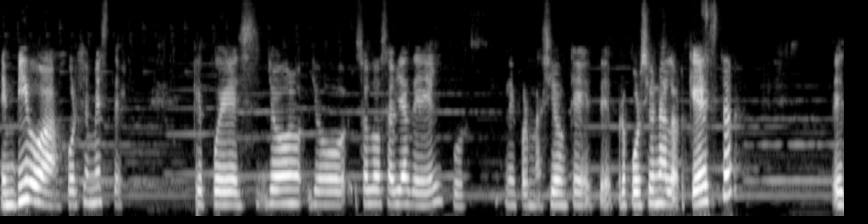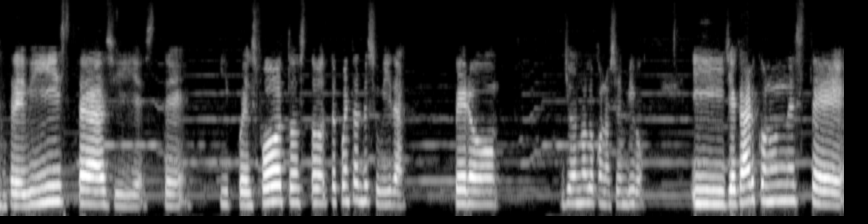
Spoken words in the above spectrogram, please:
en vivo a Jorge Mester, que pues yo, yo solo sabía de él por la información que te proporciona la orquesta, entrevistas y, este, y pues fotos, todo, te cuentan de su vida, pero yo no lo conocí en vivo. Y llegar con, un, este,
